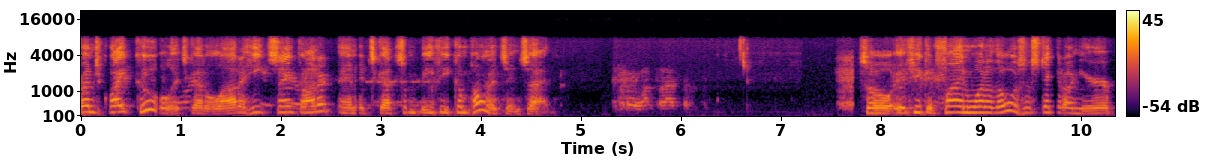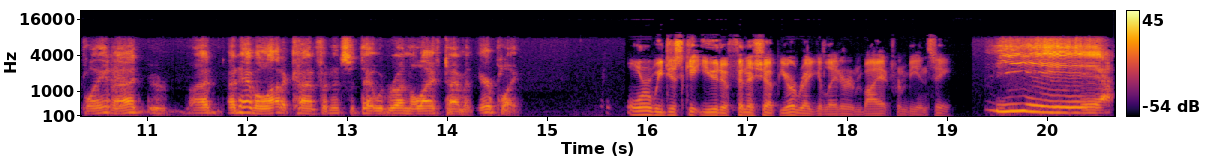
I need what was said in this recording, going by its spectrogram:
runs quite cool. It's got a lot of heat sink on it, and it's got some beefy components inside. So if you could find one of those and stick it on your airplane, I'd, I'd, I'd have a lot of confidence that that would run the lifetime of the airplane. Or we just get you to finish up your regulator and buy it from B&C. Yeah,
